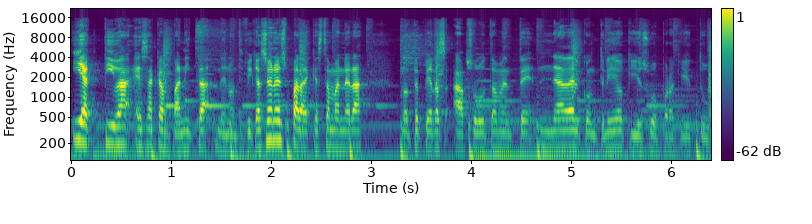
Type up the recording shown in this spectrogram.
y activa esa campanita de notificaciones para que de esta manera no te pierdas absolutamente nada del contenido que yo subo por aquí YouTube.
